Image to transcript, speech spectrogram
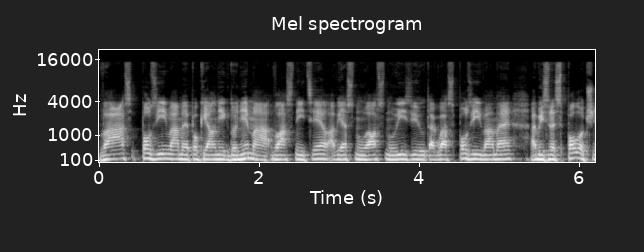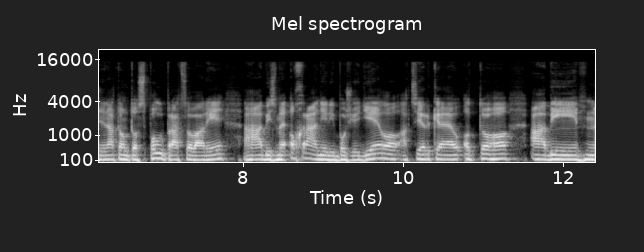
vás pozývame pozývame, pokiaľ niekto nemá vlastný cieľ a jasnú vlastnú víziu, tak vás pozývame, aby sme spoločne na tomto spolupracovali a aby sme ochránili Božie dielo a církev od toho, aby, eh,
